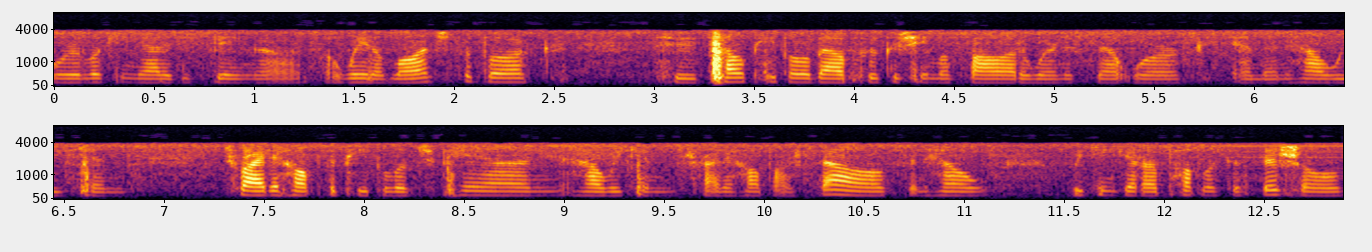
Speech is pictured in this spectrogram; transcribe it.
we're looking at it as being a, a way to launch the book, to tell people about Fukushima Fallout Awareness Network, and then how we can try to help the people of Japan, how we can try to help ourselves, and how we can get our public officials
